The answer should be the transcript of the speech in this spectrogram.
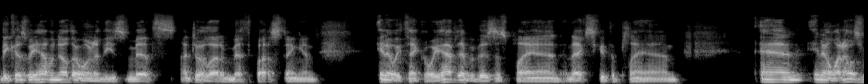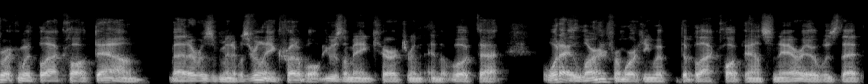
because we have another one of these myths i do a lot of myth busting and you know, we think, we have to have a business plan and execute the plan. And, you know, when I was working with Black Hawk Down, Matt Eversmann, it was really incredible. He was the main character in, in the book that what I learned from working with the Black Hawk Down scenario was that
